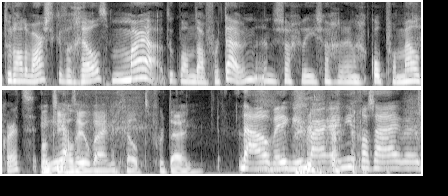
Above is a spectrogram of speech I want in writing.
Toen hadden we hartstikke veel geld. Maar ja, toen kwam daar Fortuyn. En toen zag je die zagrijnige kop van Melkert. Want die Ja. had heel weinig geld voor tuin. Nou, weet ik niet. Maar in ieder geval zei hij, eh,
